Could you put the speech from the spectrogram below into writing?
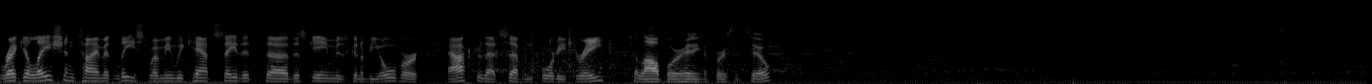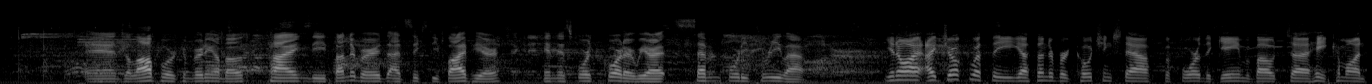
regulation time, at least. I mean, we can't say that uh, this game is going to be over after that 7:43. Jalalpur hitting the first of two. And Jalalpur converting on both, tying the Thunderbirds at 65 here in this fourth quarter. We are at 7:43 left. You know, I, I joked with the uh, Thunderbird coaching staff before the game about, uh, hey, come on,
